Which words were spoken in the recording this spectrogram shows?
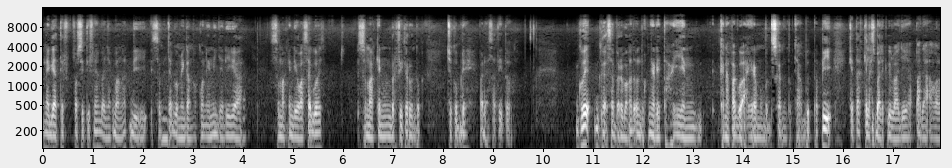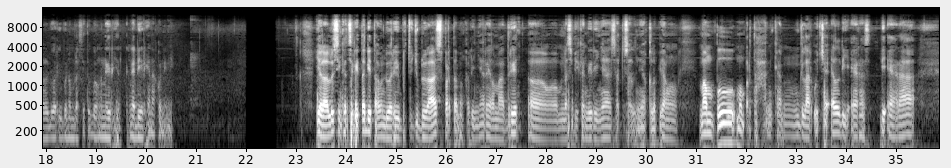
negatif positifnya banyak banget di semenjak gue megang akun ini jadi ya semakin dewasa gue semakin berpikir untuk cukup deh pada saat itu. Gue gak sabar banget untuk nyeritain kenapa gue akhirnya memutuskan untuk cabut tapi kita kilas balik dulu aja ya. Pada awal 2016 itu gue ngedirin, ngedirin akun ini. Ya lalu singkat cerita di tahun 2017 pertama kalinya Real Madrid eh, menasbihkan dirinya satu-satunya klub yang mampu mempertahankan gelar UCL di era di era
